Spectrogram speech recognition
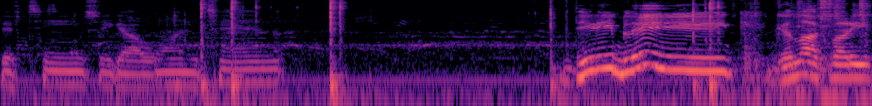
Fifteen. So you got one ten. DD Bleak. Good luck, buddy.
